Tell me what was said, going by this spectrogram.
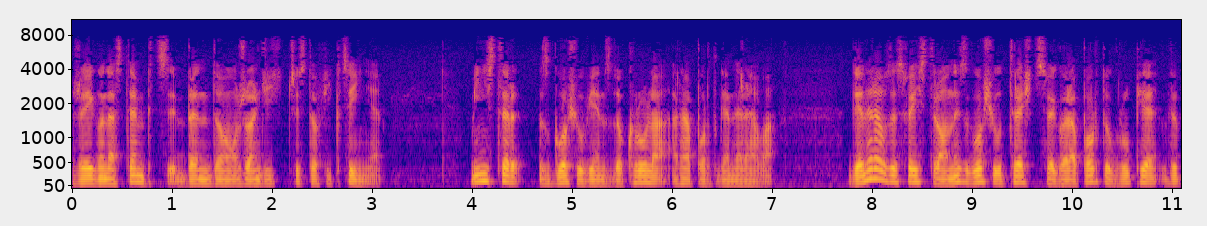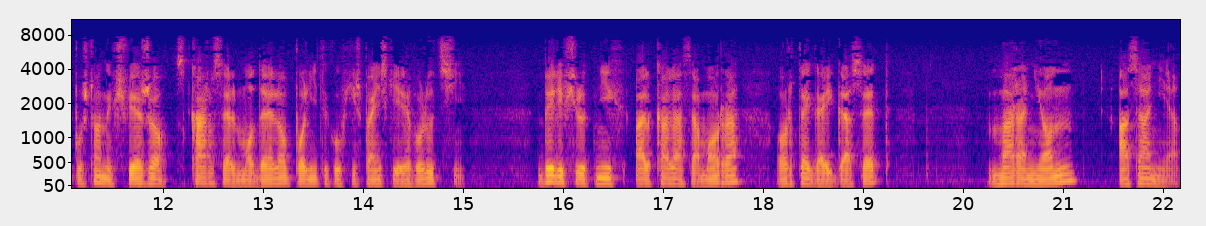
że jego następcy będą rządzić czysto fikcyjnie. Minister zgłosił więc do króla raport generała. Generał ze swej strony zgłosił treść swego raportu grupie wypuszczonych świeżo z Carcel Modelo polityków hiszpańskiej rewolucji. Byli wśród nich Alcala Zamora, Ortega y Gasset, Marañón, Azania.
